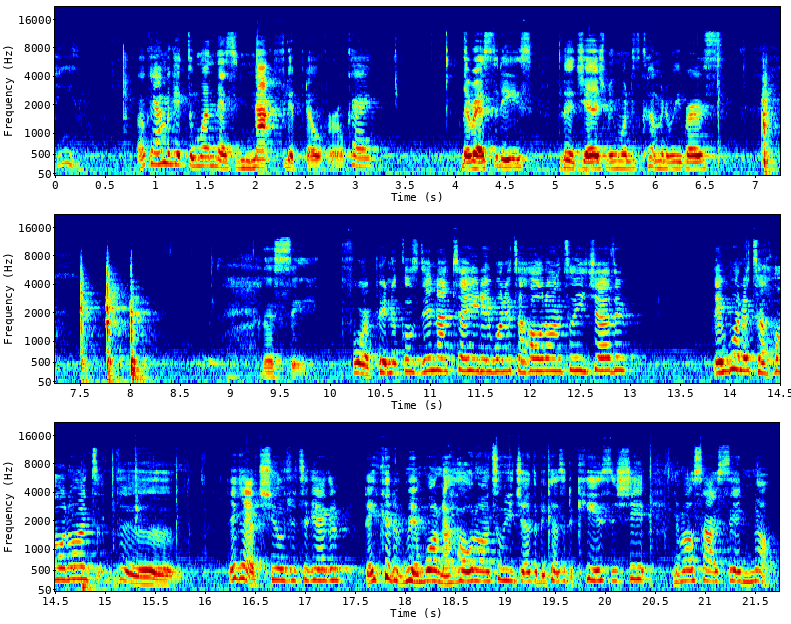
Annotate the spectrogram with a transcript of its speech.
Damn. Okay, I'm going to get the one that's not flipped over, okay? The rest of these, the judgment one is coming in reverse. Let's see. Four Pentacles. Didn't I tell you they wanted to hold on to each other? They wanted to hold on to the... They have children together. They could have been wanting to hold on to each other because of the kids and shit. The Most High said, no.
